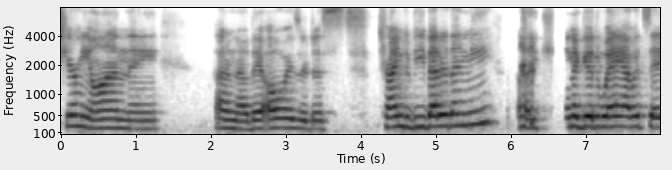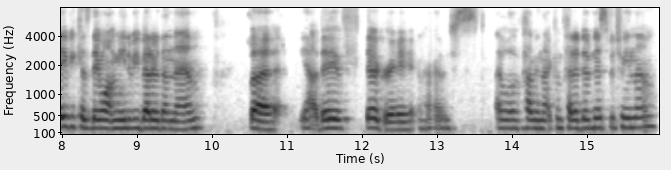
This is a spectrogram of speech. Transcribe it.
cheer me on. They, I don't know, they always are just trying to be better than me, like in a good way, I would say, because they want me to be better than them. But yeah, they've, they're great. I just, I love having that competitiveness between them.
